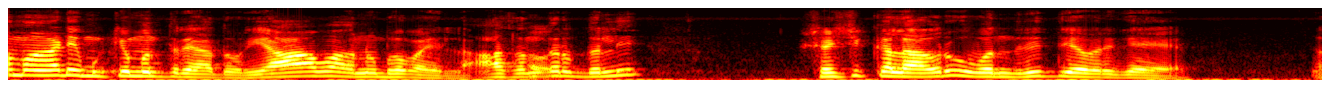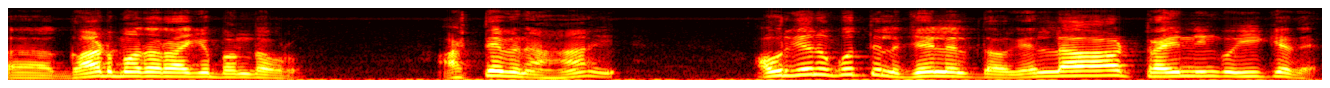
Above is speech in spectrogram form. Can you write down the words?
ಮಾಡಿ ಮುಖ್ಯಮಂತ್ರಿ ಆದವರು, ಯಾವ ಅನುಭವ ಇಲ್ಲ. ಆ ಸಂದರ್ಭದಲ್ಲಿ ಶಶಿಕಲಾ ಅವರು ಒಂದು ರೀತಿ ಅವರಿಗೆ ಗಾಡ್ ಮದರ್ ಆಗಿ ಬಂದವರು. ಅಷ್ಟೇ ವಿನಃ, ಅವ್ರಿಗೇನು ಗೊತ್ತಿಲ್ಲ ಜಯಲಲಿತಾ ಅವ್ರಿಗೆ ಎಲ್ಲ ಟ್ರೈನಿಂಗು ಈಕೆದೆ.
